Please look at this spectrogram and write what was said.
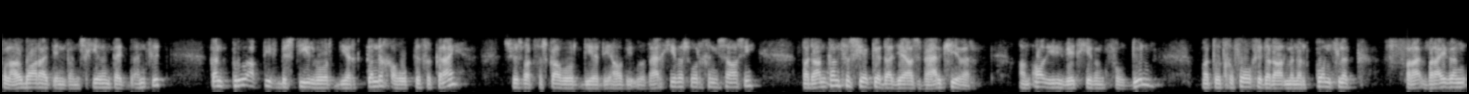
volhoubaarheid en winsgewendheid beïnvloed kan proaktief bestuur word deur kundige hulp te verkry soos wat verskaf word deur die LWO werkgewersorganisasie wat dan kan verseker dat jy as werkgewer aan al hierdie wetgewing voldoen wat tot gevolg het dat daar minder konflik, wrywing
